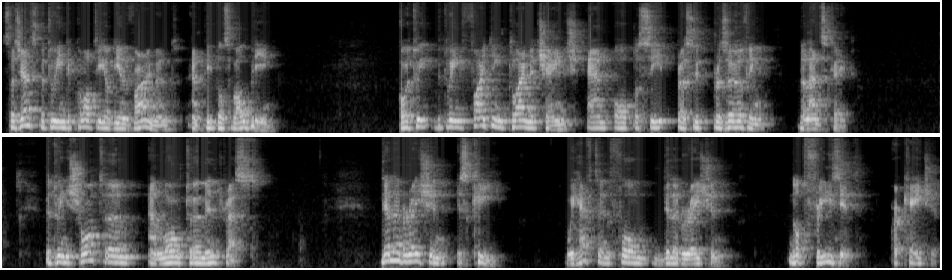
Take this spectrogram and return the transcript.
such as between the quality of the environment and people's well-being, or between, between fighting climate change and or preserving the landscape, between short-term and long-term interests. Deliberation is key we have to inform deliberation, not freeze it or cage it.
